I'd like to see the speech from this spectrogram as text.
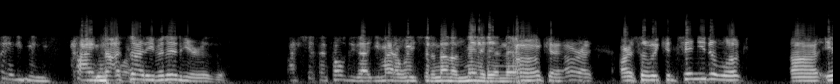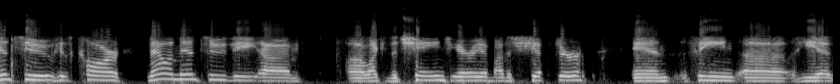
Didn't even kind of. No, it's not even in here, is it? I shouldn't have told you that. You might have wasted another minute in there. Oh, okay. All right. All right. So we continue to look uh, into his car. Now I'm into the um, uh, like the change area by the shifter, and seeing uh, he has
